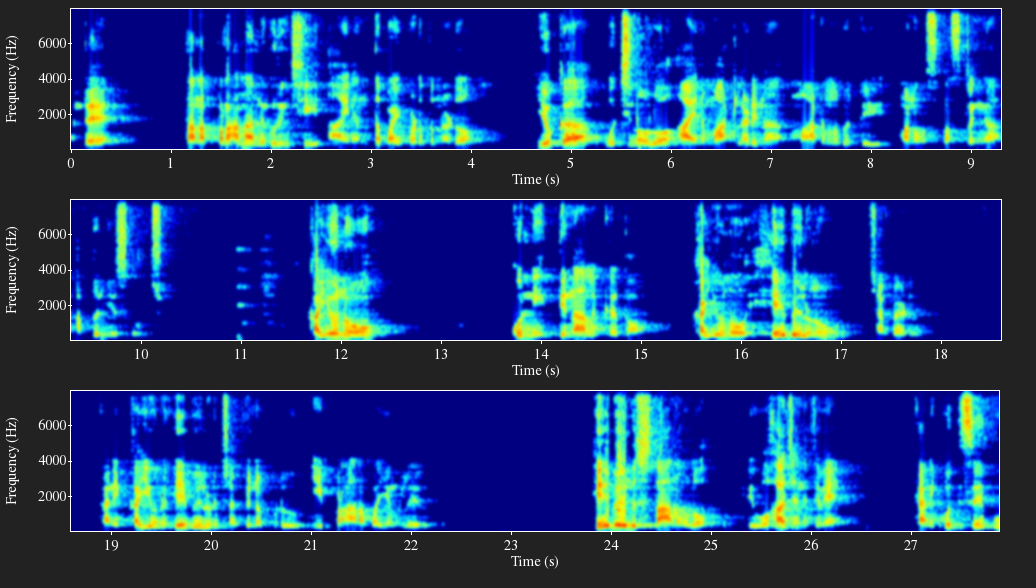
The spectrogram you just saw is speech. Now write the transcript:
అంటే తన ప్రాణాన్ని గురించి ఆయన ఎంత భయపడుతున్నాడో ఈ యొక్క వచ్చినలో ఆయన మాట్లాడిన మాటలను బట్టి మనం స్పష్టంగా అర్థం చేసుకోవచ్చు. కయ్యూను కొన్ని దినాల క్రితం కయ్యూను హేబేలును చంపాడు. కానీ కయ్యూను హేబేలును చంపినప్పుడు ఈ ప్రాణ భయం లేదు. హేబేలు స్థానంలో ఇది ఊహాజనితమే కానీ కొద్దిసేపు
